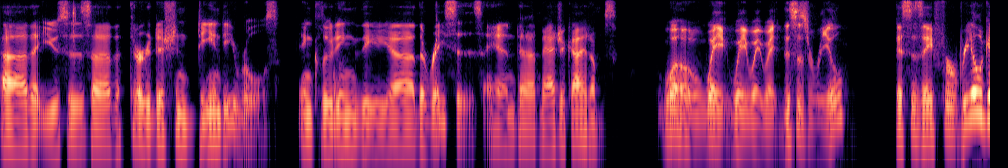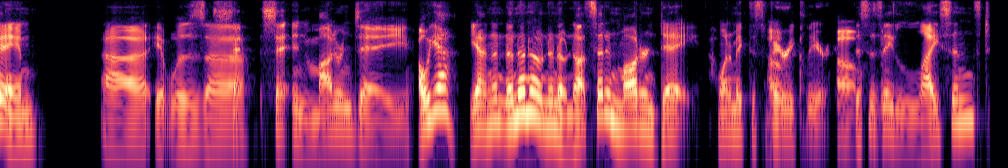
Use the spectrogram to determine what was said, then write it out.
uh, that uses uh, the third edition D and D rules, including the uh, the races and uh, magic items. Whoa, wait, wait, wait, wait. This is real? This is a for real game. Uh, it was uh, set, set in modern day. oh yeah yeah no no no no no no not set in modern day. I want to make this Oh, very clear. oh. This is a licensed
